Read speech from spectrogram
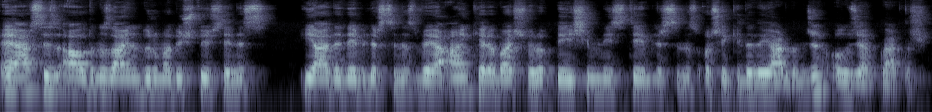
eğer siz aldınız aynı duruma düştüyseniz iade edebilirsiniz veya Anker'e başvurup değişimini isteyebilirsiniz. O şekilde de yardımcı olacaklardır.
